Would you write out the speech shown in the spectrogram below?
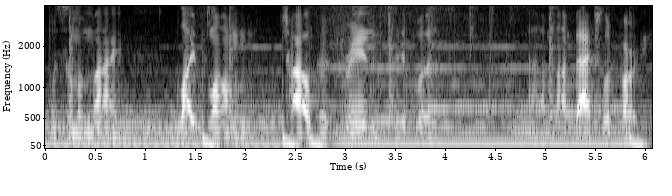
with some of my lifelong childhood friends. It was uh, my bachelor party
